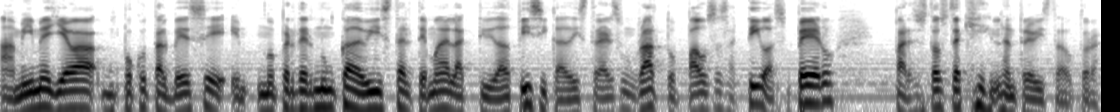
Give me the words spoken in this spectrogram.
A mí me lleva un poco tal vez eh, no perder nunca de vista el tema de la actividad física, distraerse un rato, pausas activas, pero para eso está usted aquí en la entrevista, doctora.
